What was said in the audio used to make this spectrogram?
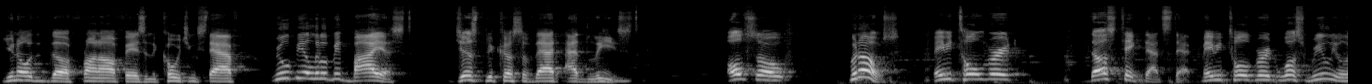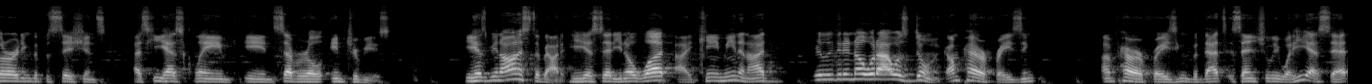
you know the front office and the coaching staff will be a little bit biased just because of that, at least. Also, who knows? Maybe Tolbert does take that step. Maybe Tolbert was really learning the positions as he has claimed in several interviews. He has been honest about it. He has said, you know what? I came in and I really didn't know what I was doing. I'm paraphrasing. I'm paraphrasing, but that's essentially what he has said.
